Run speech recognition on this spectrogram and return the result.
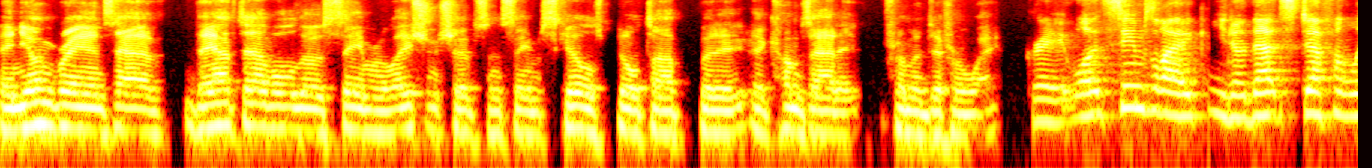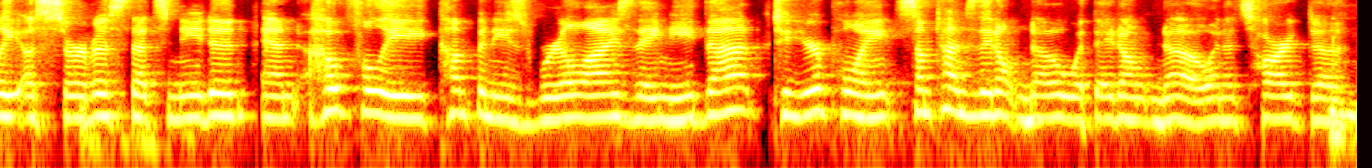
And young brands have, they have to have all those same relationships and same skills skills built up, but it, it comes at it from a different way. Great. Well, it seems like, you know, that's definitely a service that's needed. And hopefully companies realize they need that. To your point, sometimes they don't know what they don't know. And it's hard to mm-hmm.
